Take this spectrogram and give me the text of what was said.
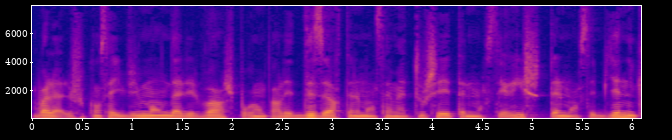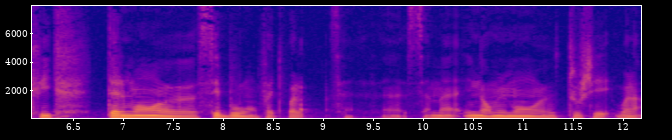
Voilà, je vous conseille vivement d'aller le voir, je pourrais en parler des heures tellement ça m'a touché, tellement c'est riche, tellement c'est bien écrit, tellement c'est beau en fait, voilà. ça m'a énormément touché. Voilà.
